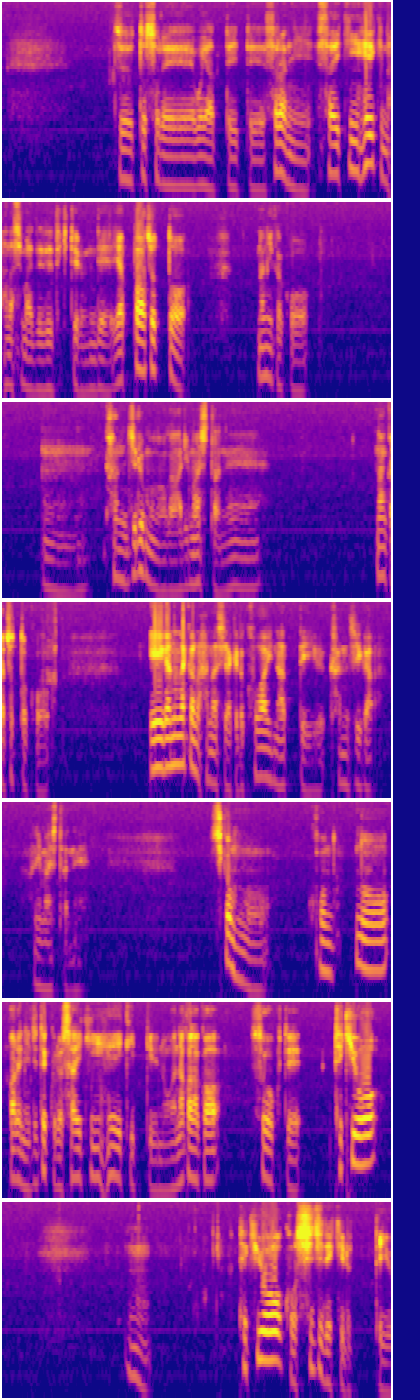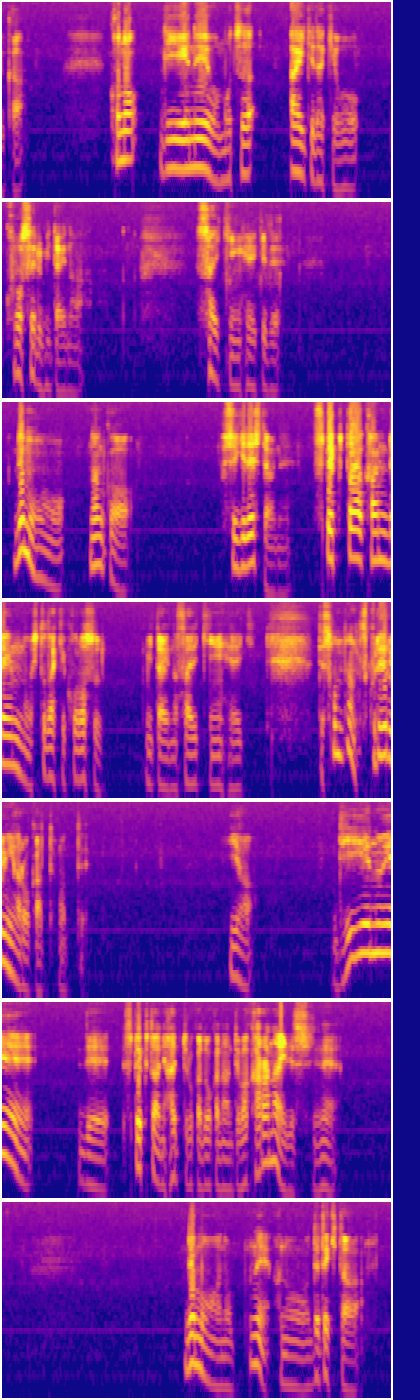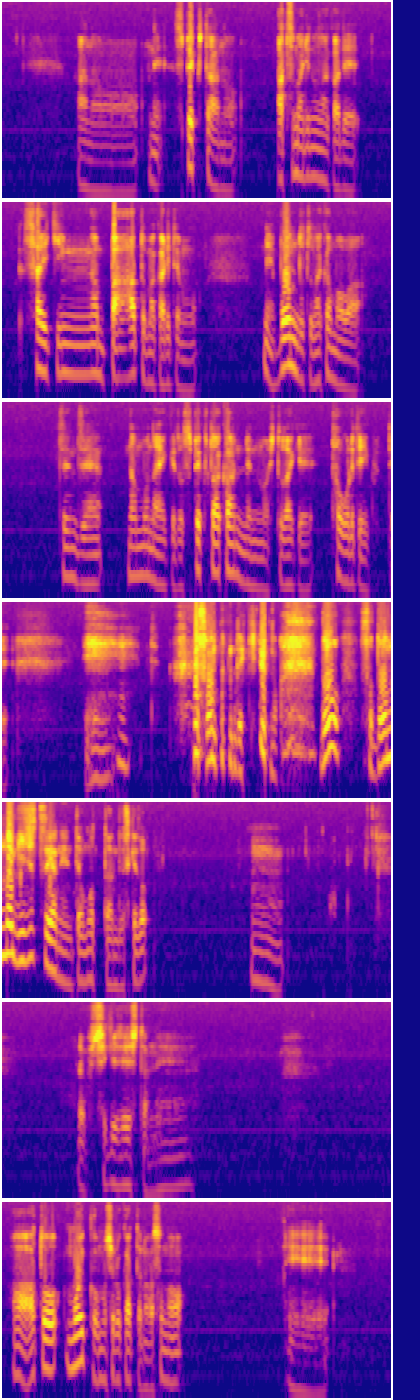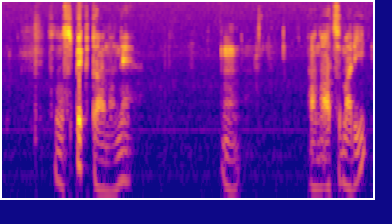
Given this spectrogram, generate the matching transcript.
ずっとそれをやっていてさらに最近兵器の話まで出てきてるんでやっぱちょっと何かこううん感じるものがありましたね。なんかちょっとこう映画の中の話やけど怖いなっていう感じがありましたね。しかもこのあれに出てくる細菌兵器っていうのがなかなかすごくて敵をうん敵をこう指示できるっていうかこの DNA を持つ相手だけを殺せるみたいな細菌兵器で。でもなんか不思議でしたよね。スペクター関連の人だけ殺すみたいな細菌兵器。でそんなん作れるんやろうかって思って。いや DNA でスペクターに入ってるかどうかなんてわからないですしね。でもあのねあの出てきたあのねスペクターの集まりの中で細菌がバーッと巻かれてもねボンドと仲間は全然何もないけどスペクター関連の人だけ倒れていくってええー、って。そんなんできるの？どう？そどんな技術やねんって思ったんですけど。うん。あれ不思議でしたね。ああともう一個面白かったのがそのえー、そのスペクターのねうんあの集まり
